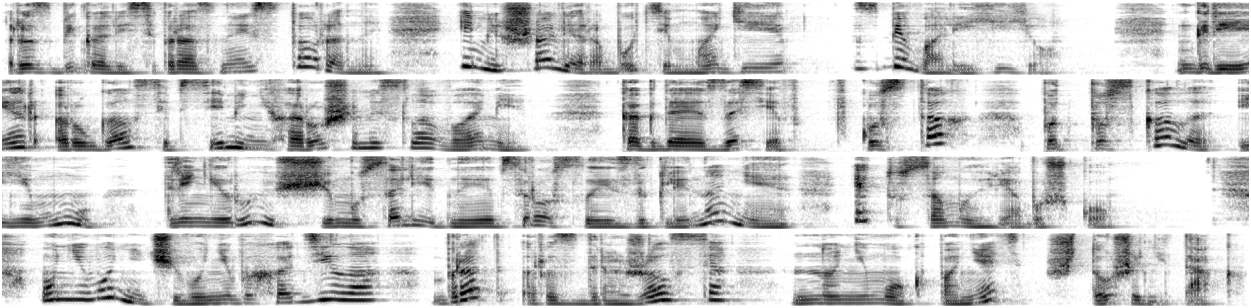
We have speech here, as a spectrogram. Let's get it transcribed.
разбегались в разные стороны и мешали работе магии, сбивали ее. Гриер ругался всеми нехорошими словами, когда я, засев в кустах, подпускала ему, тренирующему солидные взрослые заклинания, эту самую рябушку. У него ничего не выходило, брат раздражался, но не мог понять, что же не так.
